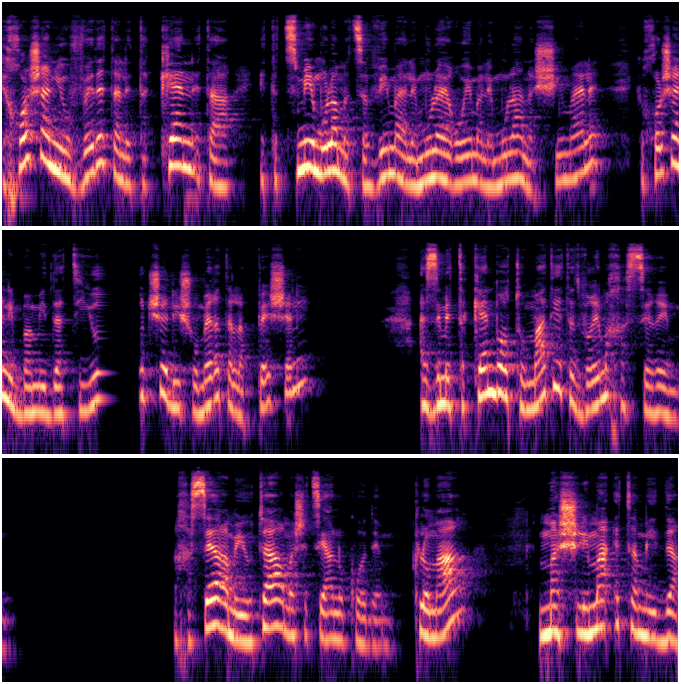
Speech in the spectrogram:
ככל שאני עובדת על לתקן את, ה, את עצמי מול המצבים האלה, מול האירועים האלה, מול האנשים האלה, ככל שאני במידתיות שלי שומרת על הפה שלי, אז זה מתקן באוטומטי את הדברים החסרים. החסר, המיותר, מה שציינו קודם. כלומר, משלימה את המידה.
